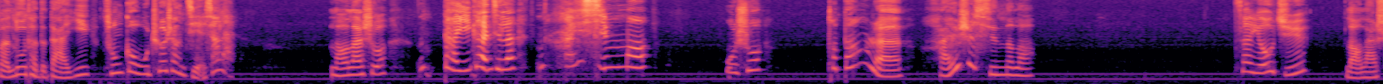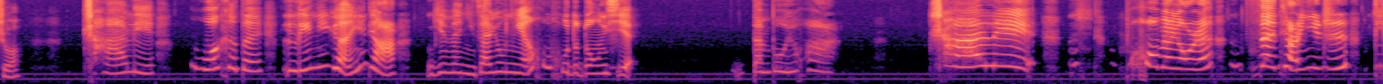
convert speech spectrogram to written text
把露塔的大衣从购物车上解下来。劳拉说：“大衣看起来还新吗？”我说：“它当然还是新的了。”在邮局，劳拉说：“查理，我可得离你远一点儿。”因为你在用黏糊糊的东西，但不一会儿，查理，后边有人在舔一直滴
